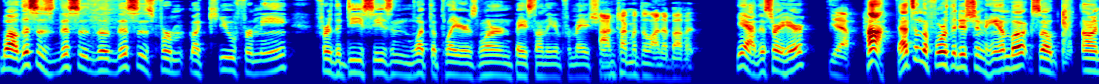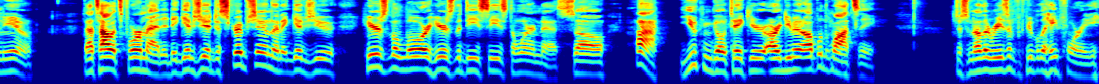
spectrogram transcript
Well, this is this is the this is for a cue for me for the DCs and what the players learn based on the information. I'm talking about the line above it. yeah, this right here. Yeah. Ha! That's in the fourth edition handbook, so on you. That's how it's formatted. It gives you a description, then it gives you here's the lore, here's the DCs to learn this. So, ha! You can go take your argument up with WotC. Just another reason for people to hate 4E.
